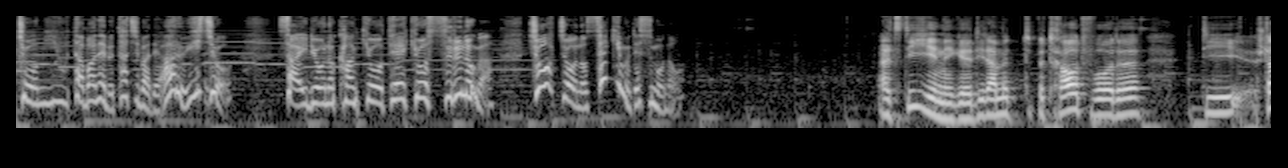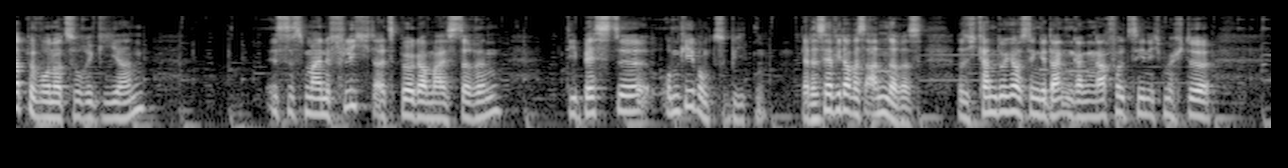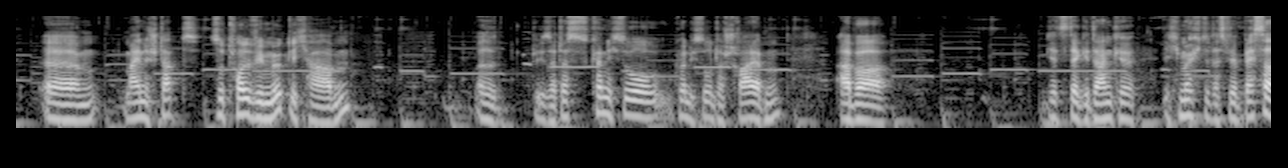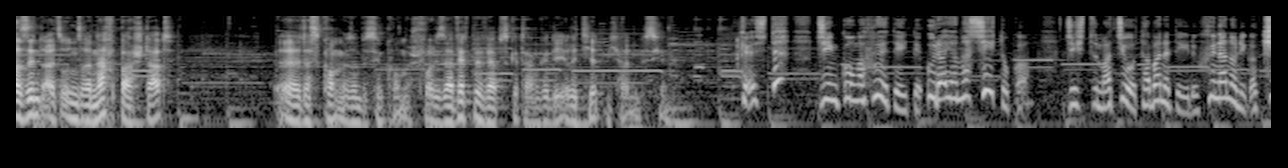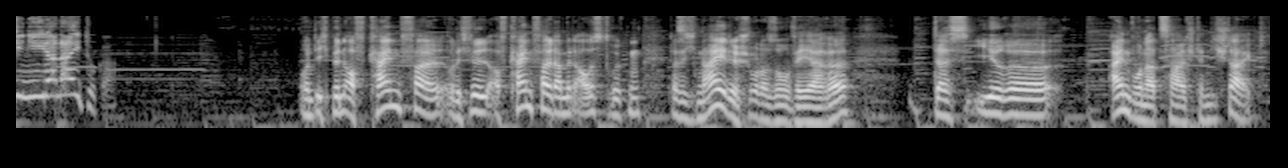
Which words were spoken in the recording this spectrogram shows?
町民を束ねる立場である以上最良の環境を提供するのが町長の責務ですもの Als diejenige, die damit betraut wurde, die Stadtbewohner zu regieren, ist es meine Pflicht als Bürgermeisterin, die beste Umgebung zu bieten. Ja, das ist ja wieder was anderes. Also ich kann durchaus den Gedankengang nachvollziehen, ich möchte ähm, meine Stadt so toll wie möglich haben. Also, wie gesagt, das kann ich so, könnte ich so unterschreiben. Aber jetzt der Gedanke, ich möchte, dass wir besser sind als unsere Nachbarstadt, äh, das kommt mir so ein bisschen komisch vor. Dieser Wettbewerbsgedanke, der irritiert mich halt ein bisschen. 決して人口が増えていて羨ましいとか実質町を束ねている船乗りが気に入らないとか Und ich bin auf keinen Fall, oder ich will auf keinen Fall damit ausdrücken, dass ich neidisch oder so wäre, dass ihre Einwohnerzahl ständig steigt.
